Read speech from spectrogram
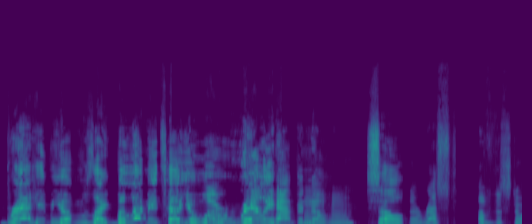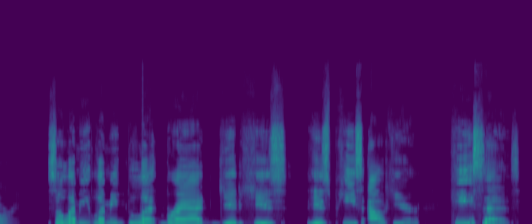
Brad hit me up and was like, but let me tell you what really happened though. Mhm. So The rest of the story. so let me let me let Brad get his his piece out here. He says,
